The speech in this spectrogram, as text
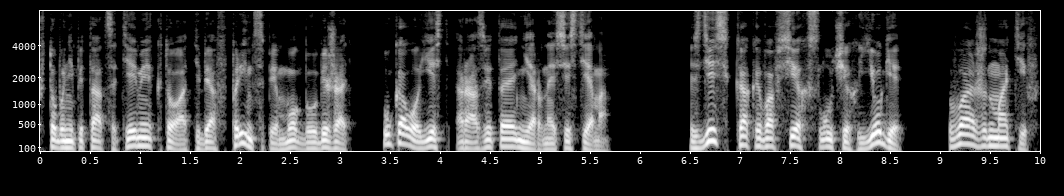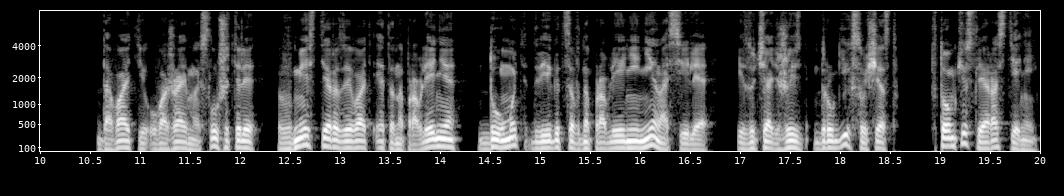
чтобы не питаться теми, кто от тебя в принципе мог бы убежать, у кого есть развитая нервная система. Здесь, как и во всех случаях йоги, важен мотив. Давайте, уважаемые слушатели, вместе развивать это направление, думать, двигаться в направлении ненасилия, изучать жизнь других существ, в том числе растений.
